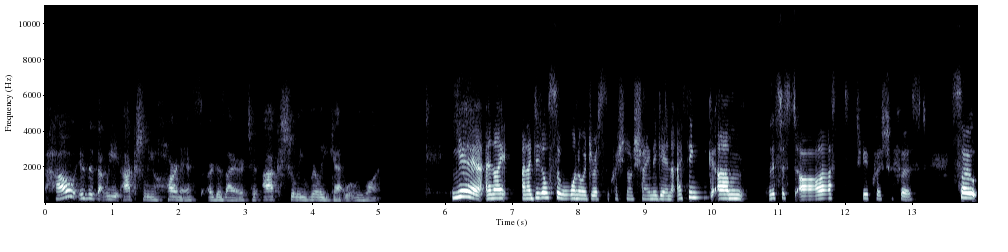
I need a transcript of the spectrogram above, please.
how is it that we actually harness our desire to actually really get what we want? Yeah, and I and I did also want to address the question on shame again. I think um, let's just ask you a question first. So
